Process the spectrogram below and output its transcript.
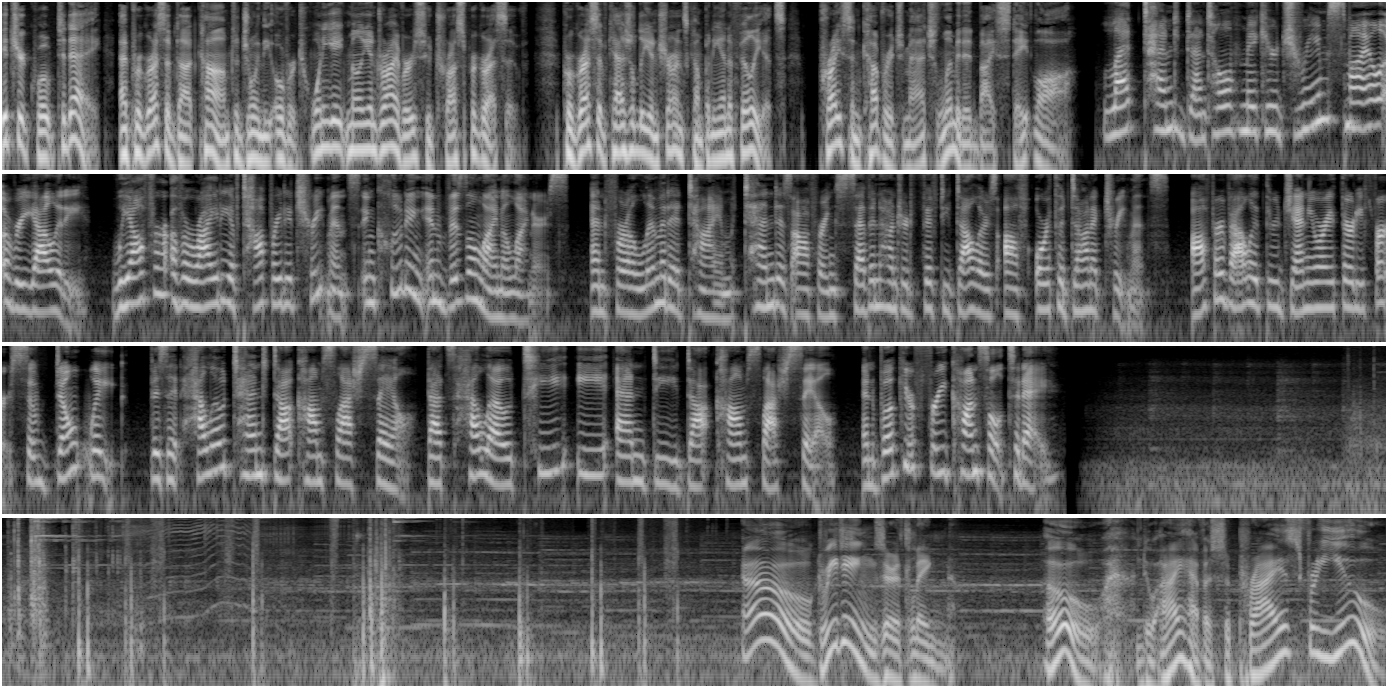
Get your quote today at progressive.com to join the over 28 million drivers who trust Progressive. Progressive Casualty Insurance Company and Affiliates. Price and coverage match limited by state law. Let Tend Dental make your dream smile a reality. We offer a variety of top rated treatments, including Invisalign aligners. And for a limited time, Tend is offering $750 off orthodontic treatments. Offer valid through January 31st, so don't wait. Visit hellotend.com slash sale. That's hello, T-E-N-D dot com slash sale. And book your free consult today. Oh, greetings, Earthling. Oh, do I have a surprise for you?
